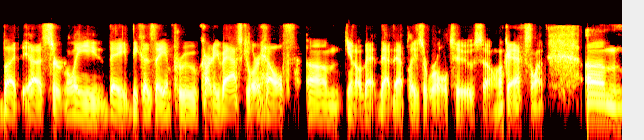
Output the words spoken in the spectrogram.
But uh, certainly, they because they improve cardiovascular health, um, you know, that that that plays a role too. So, okay, excellent. Um,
